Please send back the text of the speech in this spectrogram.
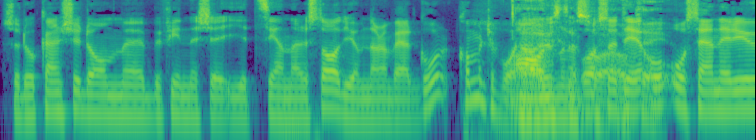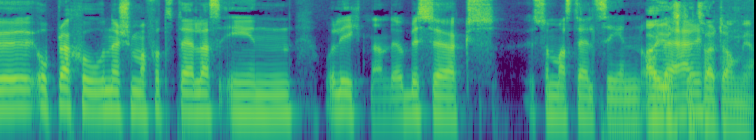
Så då kanske de eh, befinner sig i ett senare stadium när de väl går, kommer till vården. Ja, det. och, så Så, det, och, och sen är det ju operationer som har fått ställas in och liknande. Och besöks som har ställts in. Och Ja, just det, här- tvärtom ja.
